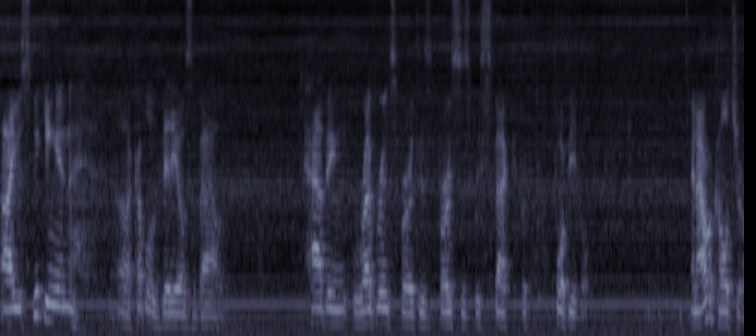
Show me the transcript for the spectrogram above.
I was speaking in a couple of videos about having reverence versus, versus respect for, for people. In our culture,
